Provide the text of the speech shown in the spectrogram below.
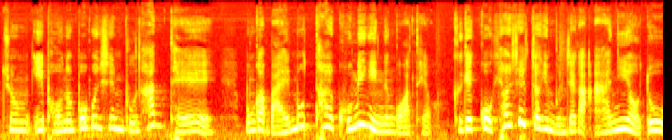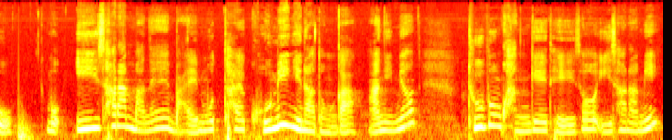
좀 이 번호 뽑으신 분한테 뭔가 말 못할 고민이 있는 것 같아요. 그게 꼭 현실적인 문제가 아니어도 뭐 이 사람만의 말 못할 고민이라던가 아니면 두 분 관계에 대해서 이 사람이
